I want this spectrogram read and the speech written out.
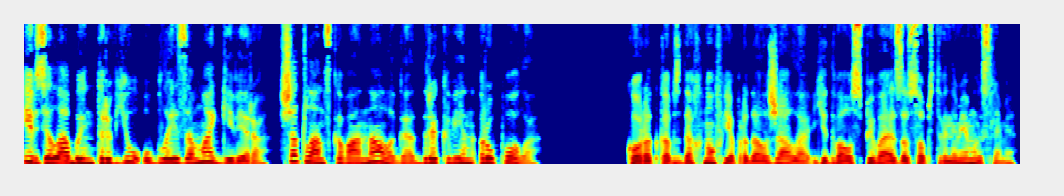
и взяла бы интервью у Блейза Макгивера, шотландского аналога Дреквин Рупола. Коротко вздохнув, я продолжала, едва успевая за собственными мыслями.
